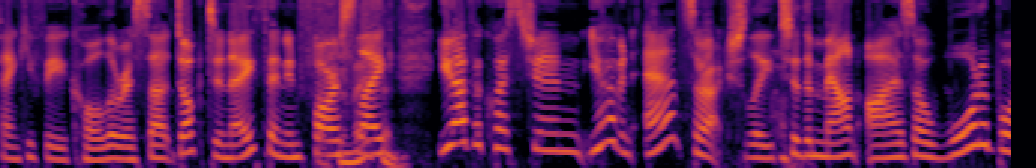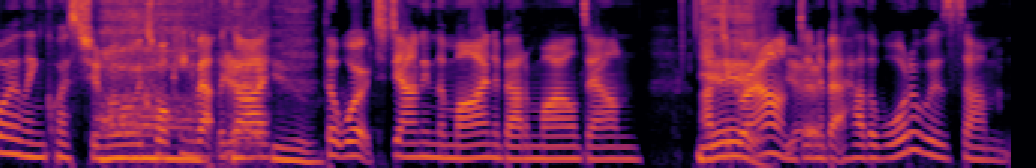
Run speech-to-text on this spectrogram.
Thank you for your call, Larissa. Dr. Nathan in Forest Lake, you have a question, you have an answer actually to the Mount Isa water boiling question when we were talking about the guy you. that worked down in the mine about a mile down Yeah. underground and about how the water was um,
